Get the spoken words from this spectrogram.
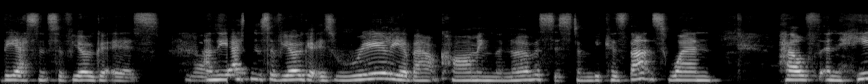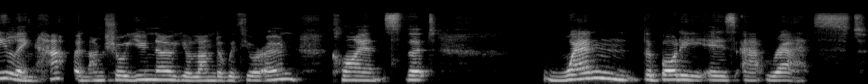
the essence of yoga is. Yes. And the essence of yoga is really about calming the nervous system because that's when health and healing happen. I'm sure you know, Yolanda, with your own clients that when the body is at rest,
